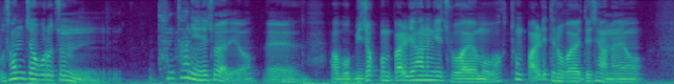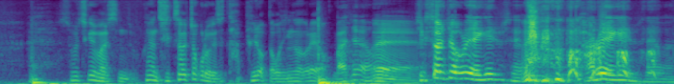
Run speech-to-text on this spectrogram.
우선적으로 좀 탄탄히 해줘야 돼요. 예. 음. 아뭐 미적분 빨리 하는 게 좋아요. 뭐 확통 빨리 들어가야 되지 않아요. 에, 솔직히 말씀드려 그냥 직설적으로 여기서 다 필요 없다고 생각을 해요. 맞아요. 네. 직설적으로 얘기해 주세요. 바로 얘기해 주세요.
